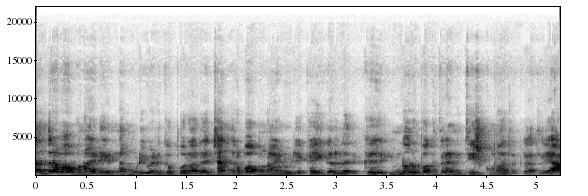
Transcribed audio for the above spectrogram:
சந்திரபாபு நாயுடு என்ன முடிவெடுக்க போறாரு? சந்திரபாபு நாயுடுடைய கைகளில் இருக்குது இன்னொரு பக்கத்துல நிதிஷ்குமார் இருக்கார் இல்லையா?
